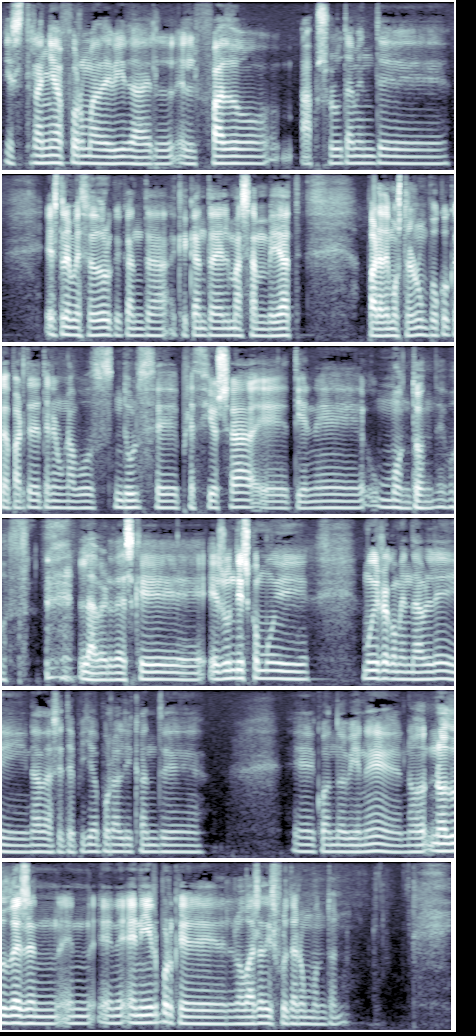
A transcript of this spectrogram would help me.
Extraña forma de vida, el, el fado absolutamente estremecedor que canta, que canta el Masambeat para demostrar un poco que aparte de tener una voz dulce, preciosa, eh, tiene un montón de voz. La verdad es que es un disco muy, muy recomendable y nada, si te pilla por Alicante eh, cuando viene, no, no dudes en- en- en ir porque lo vas a disfrutar un montón.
